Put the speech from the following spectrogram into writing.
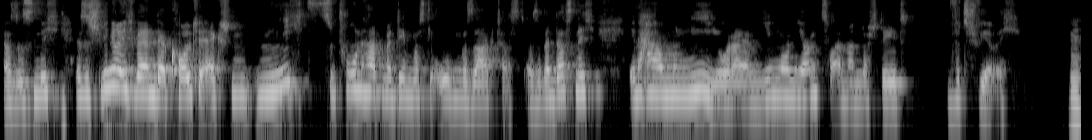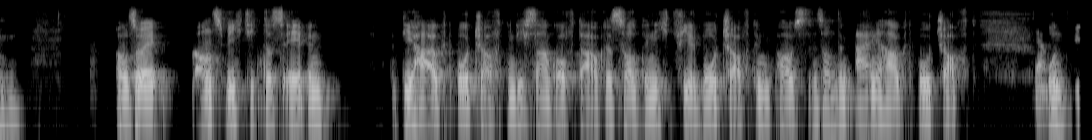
Also es ist nicht, es ist schwierig, wenn der Call to Action nichts zu tun hat mit dem, was du oben gesagt hast. Also wenn das nicht in Harmonie oder im Yin und Yang zueinander steht, wird es schwierig. Mhm. Also ganz wichtig, dass eben die Hauptbotschaft, und ich sage oft auch, es sollte nicht vier Botschaften posten, sondern eine Hauptbotschaft. Ja. Und wie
